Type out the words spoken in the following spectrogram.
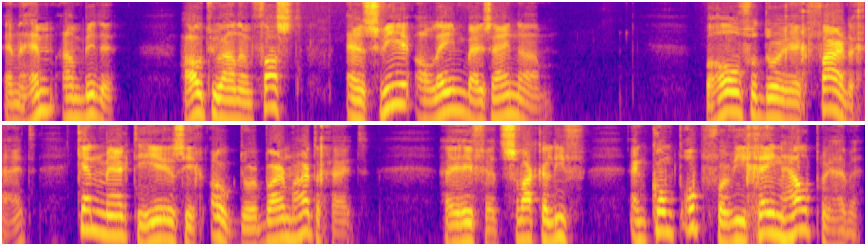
en hem aanbidden. Houd u aan hem vast en zweer alleen bij zijn naam. Behalve door rechtvaardigheid kenmerkt de Heer zich ook door barmhartigheid. Hij heeft het zwakke lief en komt op voor wie geen helper hebben.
